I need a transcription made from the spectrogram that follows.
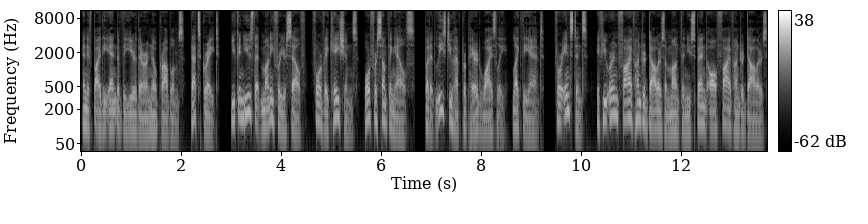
and if by the end of the year there are no problems, that's great. You can use that money for yourself, for vacations, or for something else, but at least you have prepared wisely, like the ant. For instance, if you earn $500 a month and you spend all $500,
